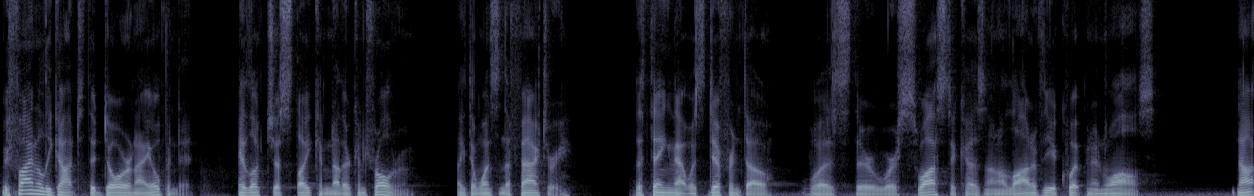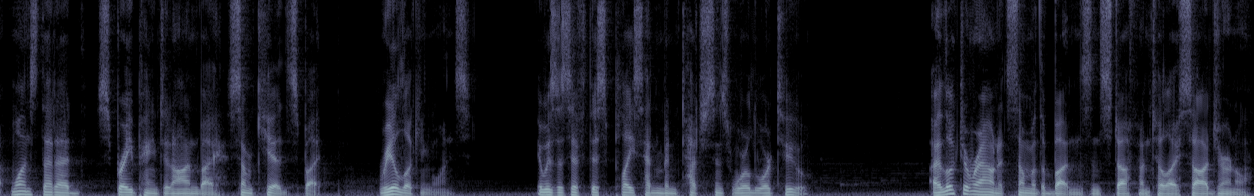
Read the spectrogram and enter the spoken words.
We finally got to the door and I opened it. It looked just like another control room, like the ones in the factory. The thing that was different, though, was there were swastikas on a lot of the equipment and walls. Not ones that had spray painted on by some kids, but real looking ones. It was as if this place hadn't been touched since World War II. I looked around at some of the buttons and stuff until I saw a journal.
